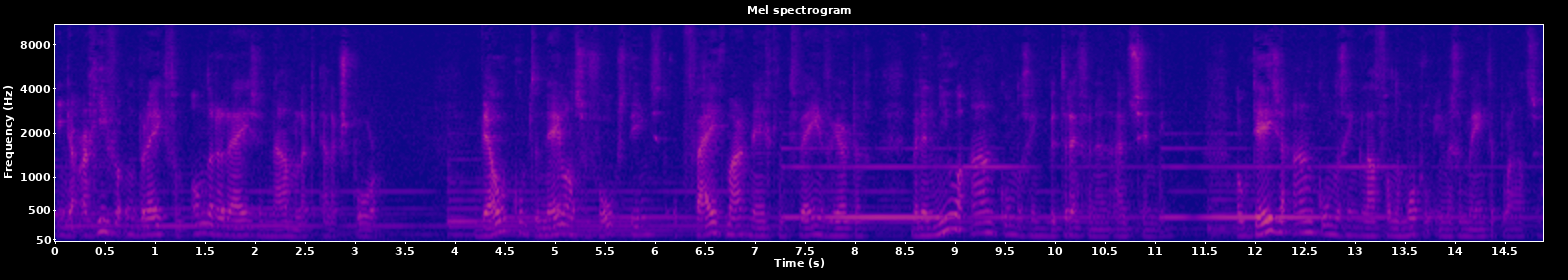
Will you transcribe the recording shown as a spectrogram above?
In de archieven ontbreekt van andere reizen namelijk elk spoor. Wel komt de Nederlandse Volksdienst op 5 maart 1942 met een nieuwe aankondiging betreffende een uitzending. Ook deze aankondiging laat Van de Mortel in de gemeente plaatsen.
